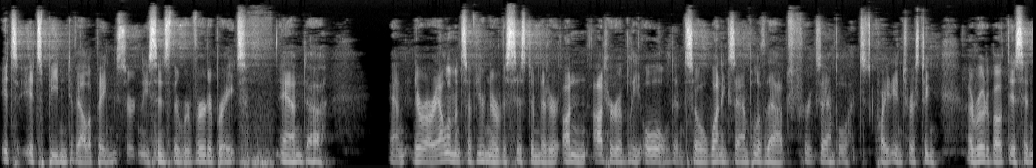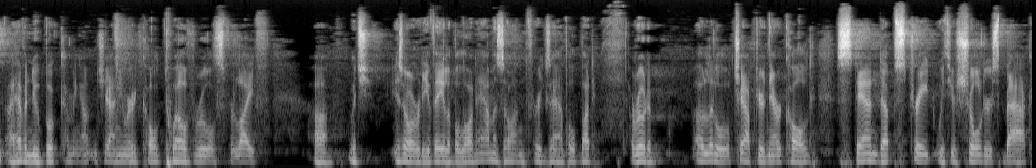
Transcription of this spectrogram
it's it's been developing certainly since there were vertebrates, and uh, and there are elements of your nervous system that are unutterably old. And so, one example of that, for example, it's quite interesting. I wrote about this, and I have a new book coming out in January called 12 Rules for Life, um, which is already available on Amazon, for example. But I wrote a, a little chapter in there called Stand Up Straight with Your Shoulders Back.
